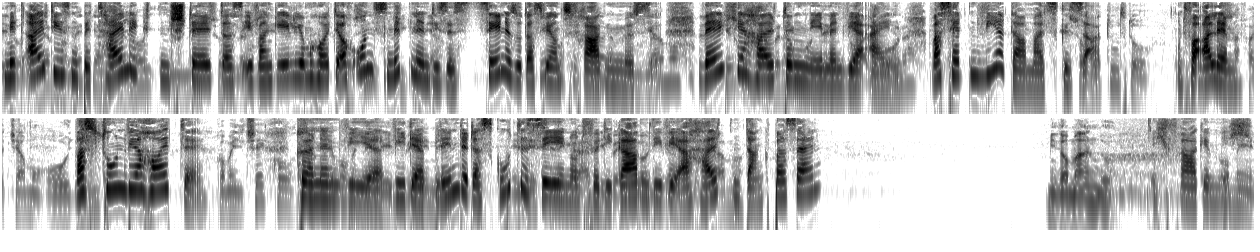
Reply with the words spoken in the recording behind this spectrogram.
Mit all diesen Beteiligten stellt das Evangelium heute auch uns mitten in diese Szene, sodass wir uns fragen müssen, welche Haltung nehmen wir ein? Was hätten wir damals gesagt? Und vor allem, was tun wir heute? Können wir wie der Blinde das Gute sehen und für die Gaben, die wir erhalten, dankbar sein? Ich frage mich,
